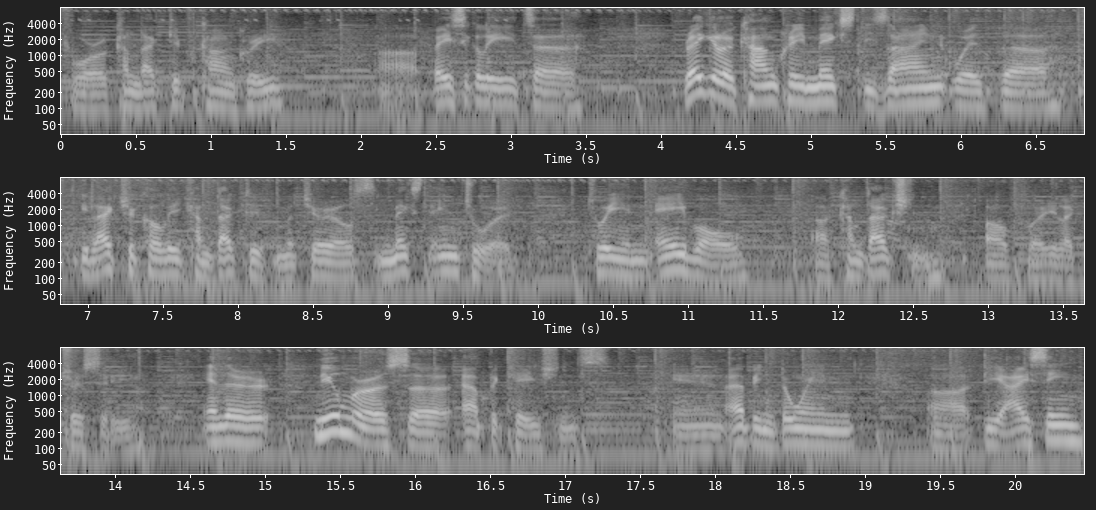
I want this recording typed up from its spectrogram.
for conductive concrete. Uh, basically, it's a regular concrete mix designed with uh, electrically conductive materials mixed into it to enable uh, conduction of uh, electricity. And there are numerous applications. And I've been doing uh, de-icing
